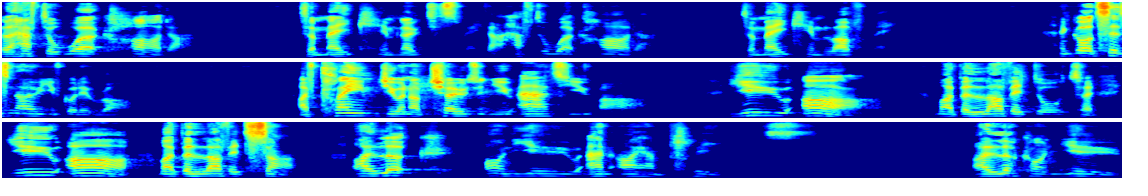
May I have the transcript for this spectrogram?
that I have to work harder to make Him notice me, that I have to work harder to make Him love me. And God says, No, you've got it wrong. I've claimed you and I've chosen you as you are. You are my beloved daughter. You are my beloved son. I look on you and I am pleased. I look on you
